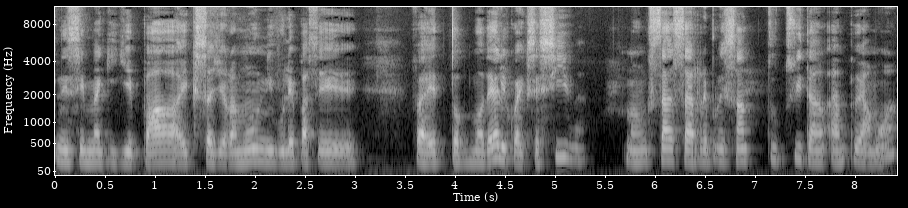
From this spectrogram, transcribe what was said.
ne se maquillait pas exagérément, ni voulait passer, enfin, être top modèle, quoi, excessive. Donc ça, ça représente tout de suite un peu à moi.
